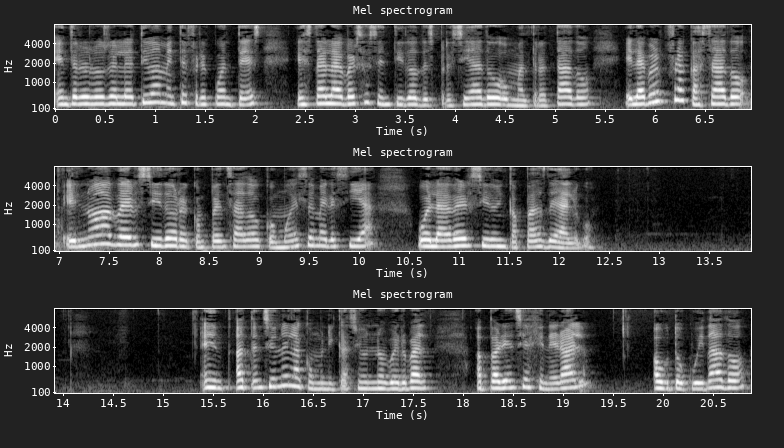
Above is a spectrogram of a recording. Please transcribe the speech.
Entre los relativamente frecuentes está el haberse sentido despreciado o maltratado, el haber fracasado, el no haber sido recompensado como él se merecía o el haber sido incapaz de algo. atención en la comunicación no verbal, apariencia general, autocuidado,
